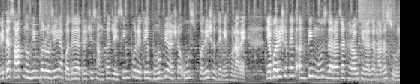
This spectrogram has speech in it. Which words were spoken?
येत्या सात नोव्हेंबर रोजी या पदयात्रेची सांगता जयसिंगपूर येथे भव्य अशा ऊस परिषदेने होणार आहे. या परिषदेत अंतिम ऊस दराचा ठराव केला जाणार असून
